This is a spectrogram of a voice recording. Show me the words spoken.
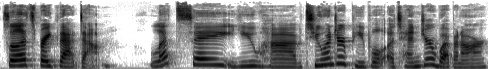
So let's break that down. Let's say you have 200 people attend your webinar,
